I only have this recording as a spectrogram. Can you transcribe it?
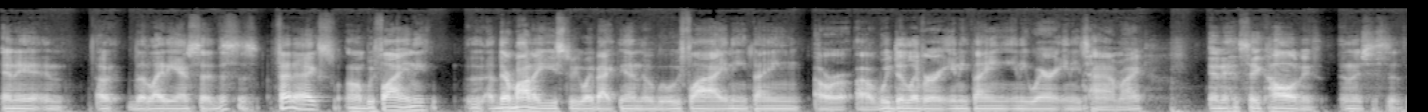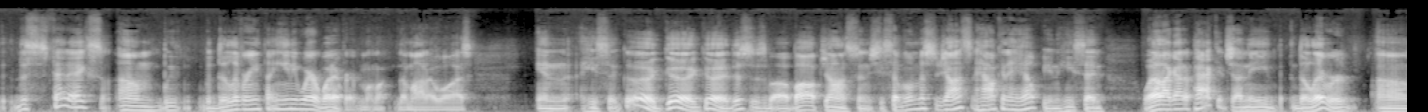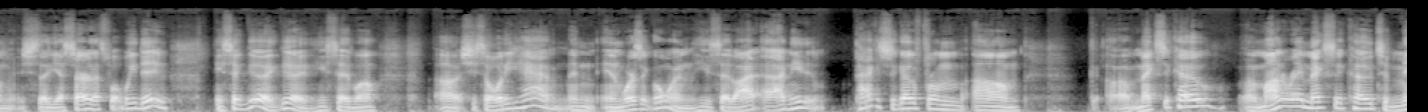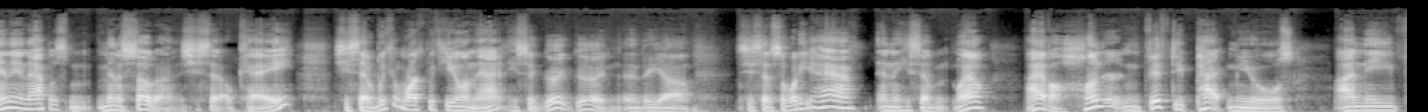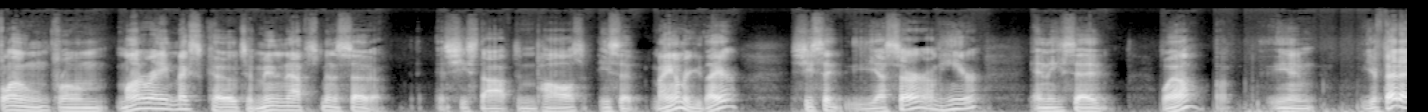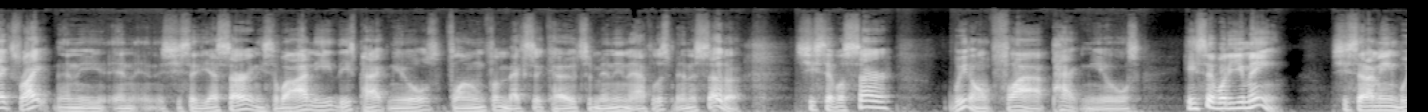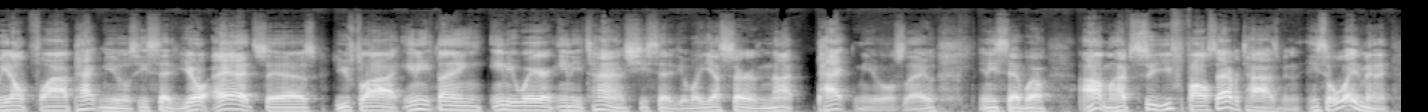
and, and uh, the lady answered, "This is FedEx. Uh, we fly any." Their motto used to be way back then: "We fly anything, or uh, we deliver anything, anywhere, anytime." Right? And it, so he called, and, and it's just, "This is FedEx. Um, we would deliver anything, anywhere, whatever the motto was." And he said, "Good, good, good. This is uh, Bob Johnson." She said, "Well, Mr. Johnson, how can I help you?" And he said well, I got a package I need delivered. Um, she said, Yes, sir, that's what we do. He said, Good, good. He said, Well, uh, she said, What do you have? And and where's it going? He said, I, I need a package to go from um, uh, Mexico, uh, Monterrey, Mexico to Minneapolis, Minnesota. She said, Okay. She said, We can work with you on that. He said, Good, good. Uh, the uh, she said, So what do you have? And he said, Well, I have 150 pack mules I need flown from Monterrey, Mexico to Minneapolis, Minnesota. And she stopped and paused. He said, Ma'am, are you there? She said, Yes, sir, I'm here. And he said, Well, uh, you know, you're FedEx, right? And, he, and, and she said, Yes, sir. And he said, Well, I need these pack mules flown from Mexico to Minneapolis, Minnesota. She said, Well, sir, We don't fly pack mules. He said, What do you mean? She said, I mean, we don't fly pack mules. He said, Your ad says you fly anything, anywhere, anytime. She said, Well, yes, sir, not pack mules, though. And he said, Well, I'm going to have to sue you for false advertisement. He said, well, Wait a minute.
